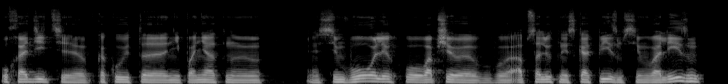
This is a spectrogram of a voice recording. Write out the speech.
уходить э, в какую-то непонятную э, символику, вообще в абсолютный эскапизм, символизм.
